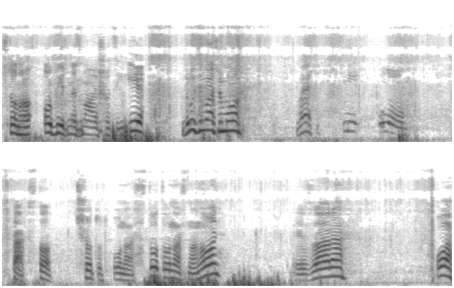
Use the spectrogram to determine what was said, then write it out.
Що на обід не знаю, що це. І, друзі, важимо весь мій улов. Так, стоп. Що тут у нас? Тут у нас на ноль. І зараз. О!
